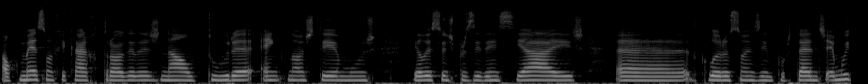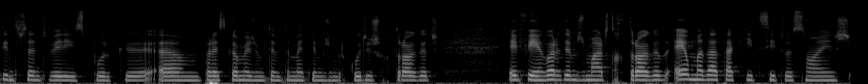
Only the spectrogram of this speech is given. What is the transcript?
ou começam a ficar retrógradas na altura em que nós temos eleições presidenciais, uh, declarações importantes. É muito interessante ver isso porque um, parece que ao mesmo tempo também temos Mercúrios retrógrados. Enfim, agora temos Marte retrógrado. É uma data aqui de situações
